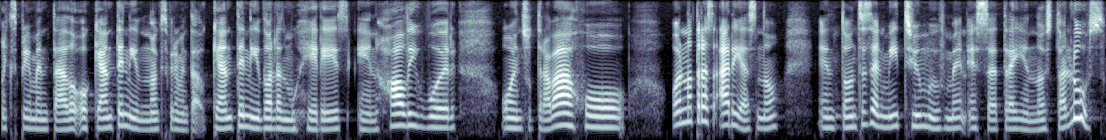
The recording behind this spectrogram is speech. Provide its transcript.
experimentado o que han tenido, no experimentado, que han tenido las mujeres en Hollywood o en su trabajo o en otras áreas, ¿no? Entonces el Me Too Movement está trayendo esto a luz.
